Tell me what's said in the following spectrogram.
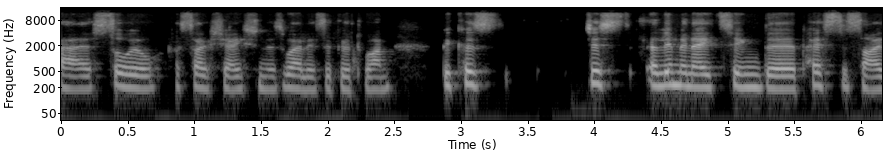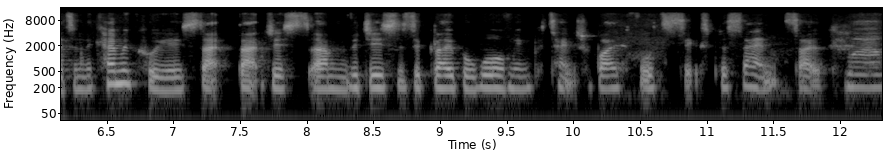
uh, soil association as well is a good one because just eliminating the pesticides and the chemical use that that just um, reduces the global warming potential by 46% so wow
